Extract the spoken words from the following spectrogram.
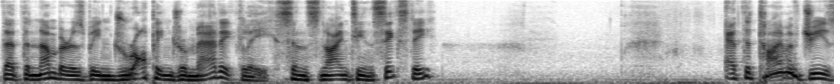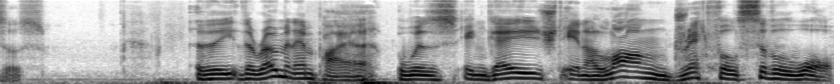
that the number has been dropping dramatically since 1960 at the time of Jesus the the Roman Empire was engaged in a long dreadful civil war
